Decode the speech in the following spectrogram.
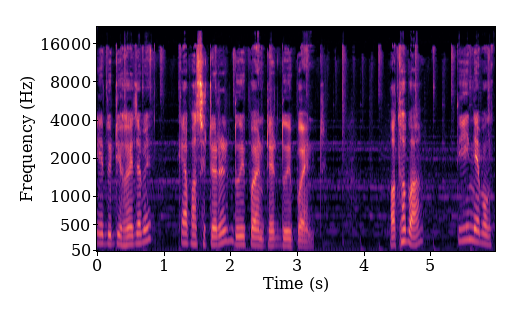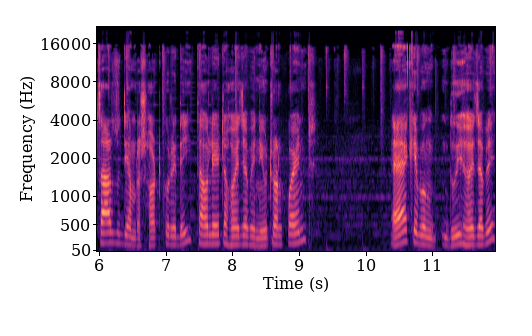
এ দুটি হয়ে যাবে ক্যাপাসিটরের দুই পয়েন্টের দুই পয়েন্ট। অথবা তিন এবং চার যদি আমরা শর্ট করে দেই, তাহলে এটা হয়ে যাবে নিউট্রাল পয়েন্ট এক এবং দুই হয়ে যাবে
